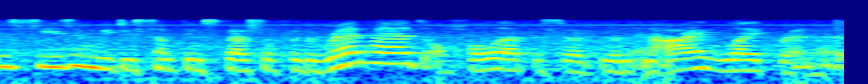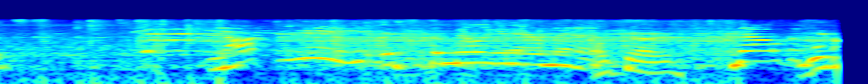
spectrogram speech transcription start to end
this season we do something special for the redheads, a whole episode for them, and I like redheads. Not me, it's the millionaire men. Okay. Now the What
